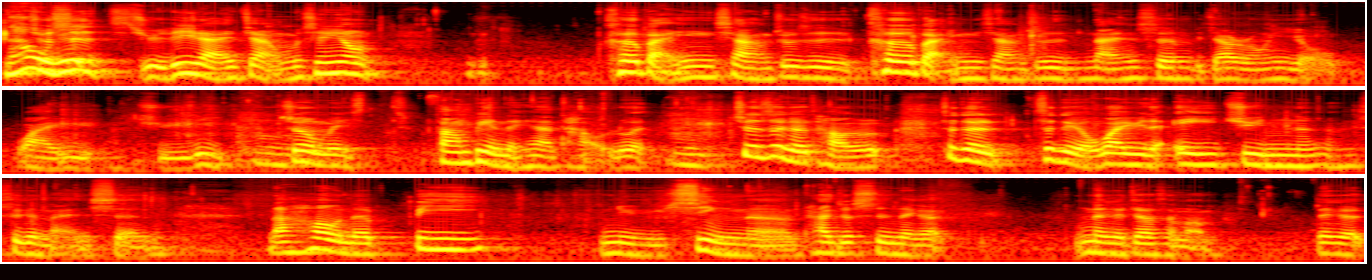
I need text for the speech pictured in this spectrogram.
然后就是举例来讲，我们先用刻板印象，就是刻板印象就是男生比较容易有外遇。举例，所以我们方便等一下讨论。嗯，就这个讨论，这个这个有外遇的 A 君呢是个男生，然后呢 B。女性呢，她就是那个那个叫什么，那个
